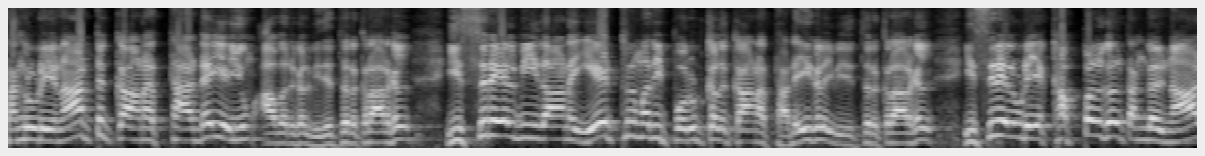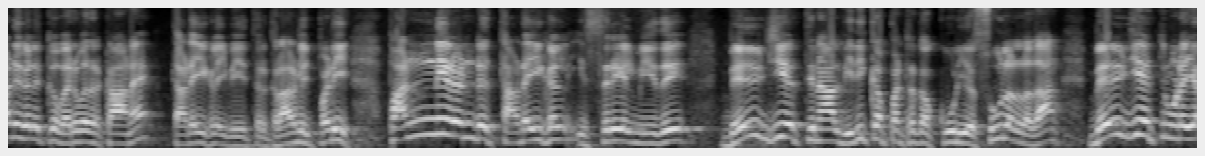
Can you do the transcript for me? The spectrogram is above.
தங்களுடைய நாட்டுக்கான தடையையும் அவர்கள் விதித்திருக்கிறார்கள். இஸ்ரேல் மீதான ஏற்றுமதி பொருட்களுக்கான தடைகளை விதித்திருக்கிறார்கள். இஸ்ரேலுடைய கப்பல்கள் தங்கள் நாடுகளுக்கு வருவதற்கான தடைகளை விதித்திருக்கிறார்கள். இப்படி பன்னிரண்டு தடைகள் இஸ்ரேல் மீது பெல்ஜியத்தினால் விதிக்கப்பட்டிருக்கக்கூடிய சூழலில் தான் பெல்ஜியத்தினுடைய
